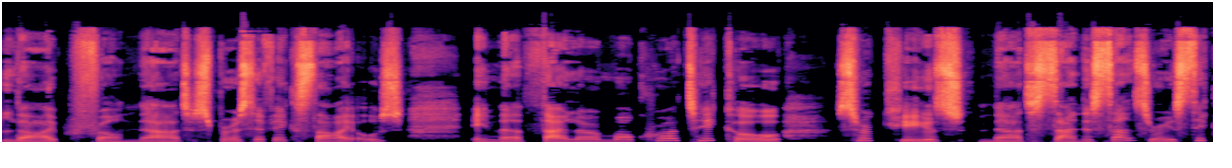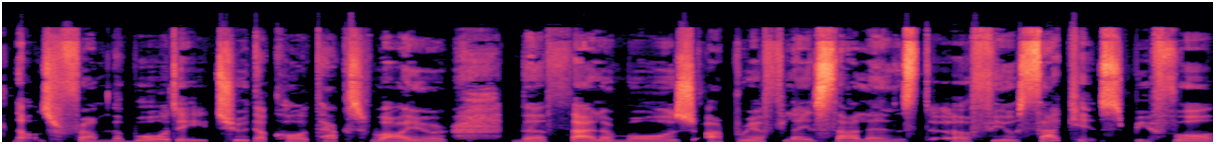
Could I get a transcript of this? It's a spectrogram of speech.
Lab found that specific cells in the thalamocortical circuits that send sensory signals from the body to the cortex via the thalamus are briefly silenced a few seconds before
